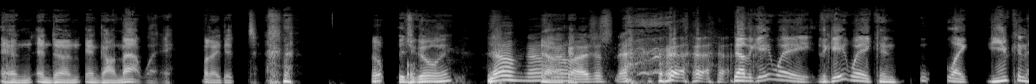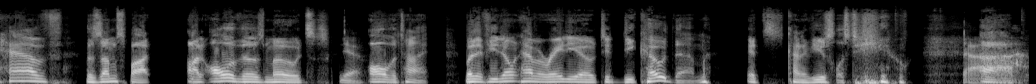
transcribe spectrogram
and and done and gone that way, but I didn't. oh, did you go away? No, no, No, no. okay. I was just. Now the gateway, the gateway can like you can have the ZumSpot on all of those modes yeah. all the time. But if you don't have a radio to decode them, it's kind of useless to you. Ah.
